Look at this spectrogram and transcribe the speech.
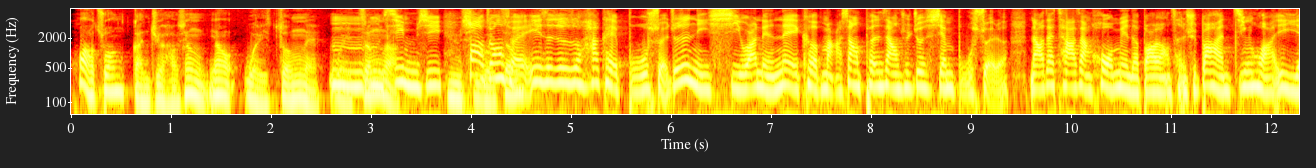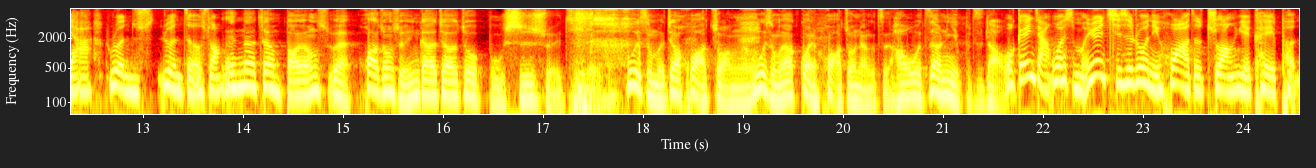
化妆，感觉好像要伪装哎，伪装啊，不是不是，化妆水意思就是说它可以补水，就是你洗完脸那一刻马上喷上去，就先补水了，然后再插上后面的保养程序，包含精华液呀、润润泽霜。哎，那这样保养水、化妆水应该叫做补湿水之类的，为什么叫化妆呢？为什么要冠化妆两个字？好，我知道你也不知道。我跟你讲为什么？因为其实如果你化着妆也可以喷。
